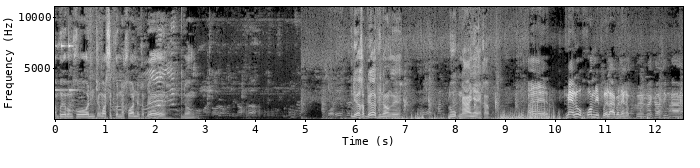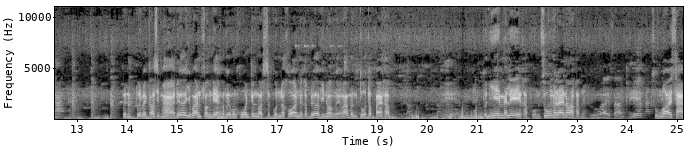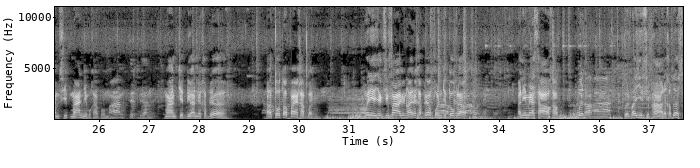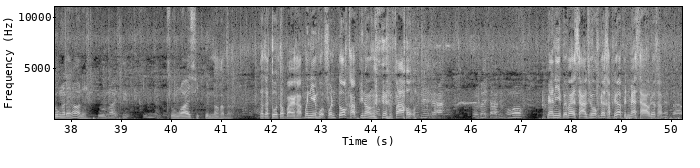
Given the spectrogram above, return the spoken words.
อำเภอบางโคนจังหวัดสกลนครนะครับเด้อพี่น้องเด้อครับเด้อพี่น้องเอ้ยลูกหนาใหญ่ครับไอ้แม่ลูกควมนี่เปิดร้านปานใดครับเปิดไว้เก้าสิบห้าเพิ่นเปิดไว้95เด้ออยู่บ้านฝั่งแดงอำเภอบางโคนจังหวัดสกลนครนะครับเด้อพี่น้องเอ้ยมาเบิ่งตัวต่อไปครับนี่ตัวนี้แม่เล่ครับ ผมสูงเท่าใดเนาะครับเนี่ยสูงร้อยสามสิบสูง130ม่านอยู่บ่ครับผมประมาณเจ็ดเดือนประมาณเจ็ดเดือนนะครับเด้อ เอาโต๊ะต่อไปครับบัดเมื่อนี้จากสีฟ้าจักหน่อยนะครับเด้อฝนจะตกแล้ว อันนี้แม่สาวครับ เปิเปิดดเท่าหาเปิดไว้ยี่สิบห้าเลยครับเด้อสูงเท่าไหร่เนาะนี่สูงร้อยสิบกินสูงร้อยสิบขึ้นเนาะครับเนาะแล้วก็ตัวต่อไปครับเมื่อนี้ฝนตกครับพี่น้องเฝ้าตัวนี้ก็เปิดไว้สามสิบหกแม่นี่เปิดไว้สามสิบหกเด้อครับเด้อเป็นแม่สาวเด้อครับแม่สาว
